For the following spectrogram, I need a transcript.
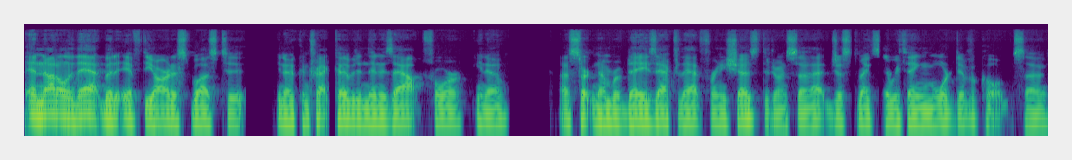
And not only that, but if the artist was to, you know, contract COVID and then is out for, you know, a certain number of days after that for any shows they're doing. So that just makes everything more difficult. So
